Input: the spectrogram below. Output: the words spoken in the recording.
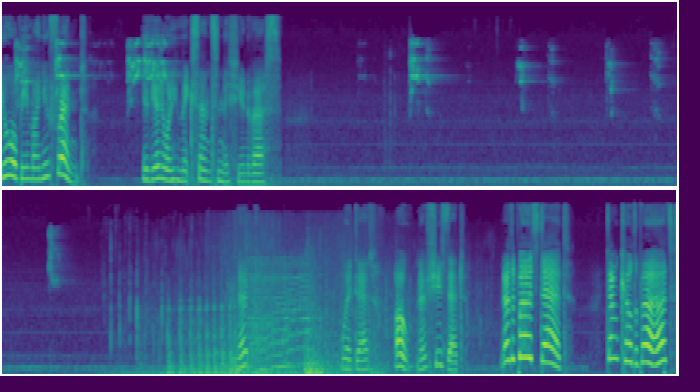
You will be my new friend. You're the only one who makes sense in this universe. Nope. We're dead. Oh, no, she's dead. No, the bird's dead! Don't kill the bird!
